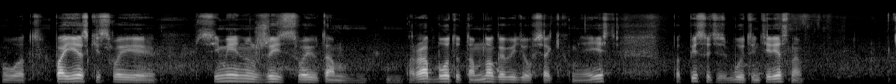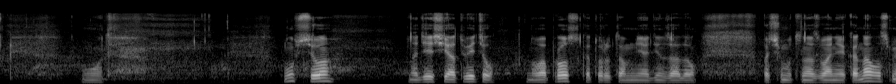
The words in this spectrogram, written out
Вот. Поездки свои, семейную жизнь свою, там, работу, там много видео всяких у меня есть. Подписывайтесь, будет интересно. Вот. Ну все. Надеюсь, я ответил на вопрос, который там мне один задал. Почему-то название канала сменил.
